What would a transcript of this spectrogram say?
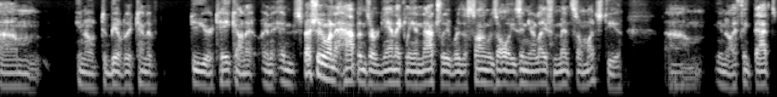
um you know to be able to kind of do your take on it. And, and especially when it happens organically and naturally where the song was always in your life and meant so much to you um you know i think that's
